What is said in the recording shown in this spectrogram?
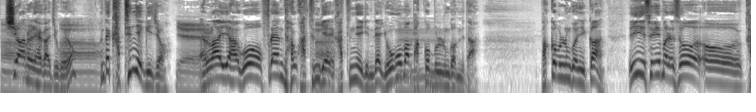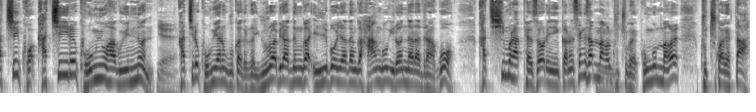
어. 치환을 해 가지고요. 아. 근데 같은 얘기죠. 예. ally하고 friend하고 같은 게 아. 같은 얘기인데 요거만 음. 바꿔 부른 겁니다. 바꿔 부른 거니까 이 소위 말해서 어 가치 가치를 공유하고 있는 예. 가치를 공유하는 국가들 그러니까 유럽이라든가 일본이라든가 한국 이런 나라들하고 같이 힘을 합해서 그러니까는 생산망을 음. 구축해 공급망을 구축하겠다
